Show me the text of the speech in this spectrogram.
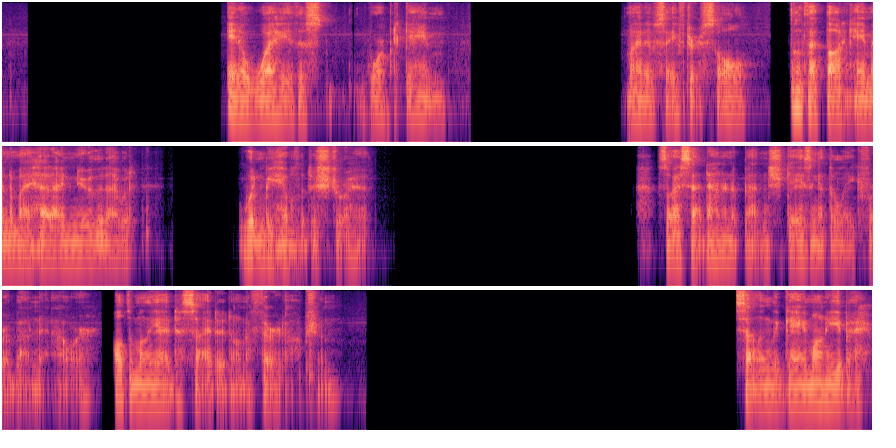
In a way, this warped game might have saved her soul. Once that thought came into my head, I knew that I would wouldn't be able to destroy it. So I sat down on a bench, gazing at the lake for about an hour. Ultimately, I decided on a third option. Selling the game on eBay.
